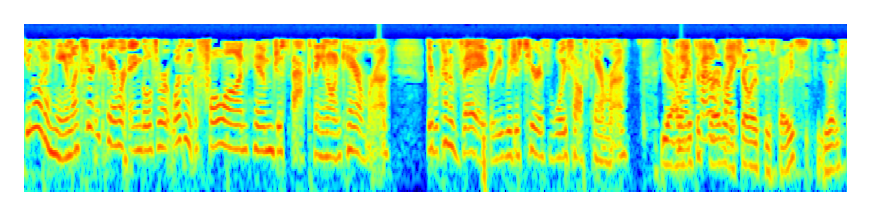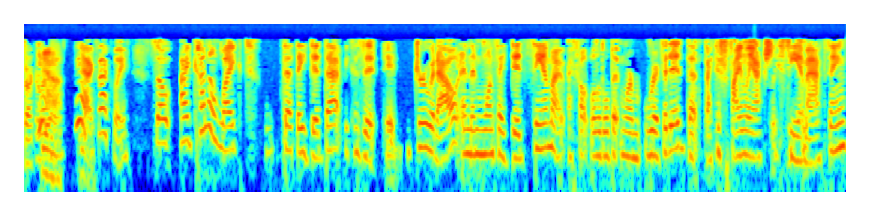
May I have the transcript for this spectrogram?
you know what I mean? Like certain camera angles where it wasn't full on him just acting on camera. They were kind of vague, or you would just hear his voice off camera. Yeah, And like I it took kinda forever like- to show us his face. Is that what you're talking about? Yeah, yeah, exactly. So I kind of liked that they did that because it it drew it out, and then once I did see him, I, I felt a little bit more riveted that I could finally actually see him acting.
